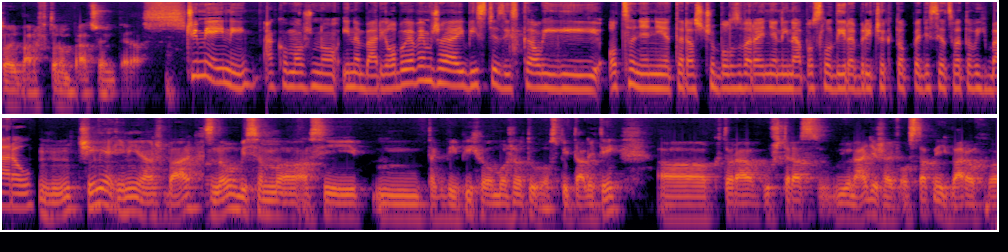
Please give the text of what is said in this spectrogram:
to je bar, v ktorom pracujem teraz. Čím je iný ako možno iné bary? Lebo ja viem, že aj vy ste získali ocenenie teraz, čo bol zverejnený naposledy rebríček top 50 svetových barov. Mm-hmm. Čím je iný náš bar? Znovu by som uh, asi mm, tak vypichol možno tú hospitality, uh, ktorá už teraz ju nájdeš aj v ostatných baroch uh,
